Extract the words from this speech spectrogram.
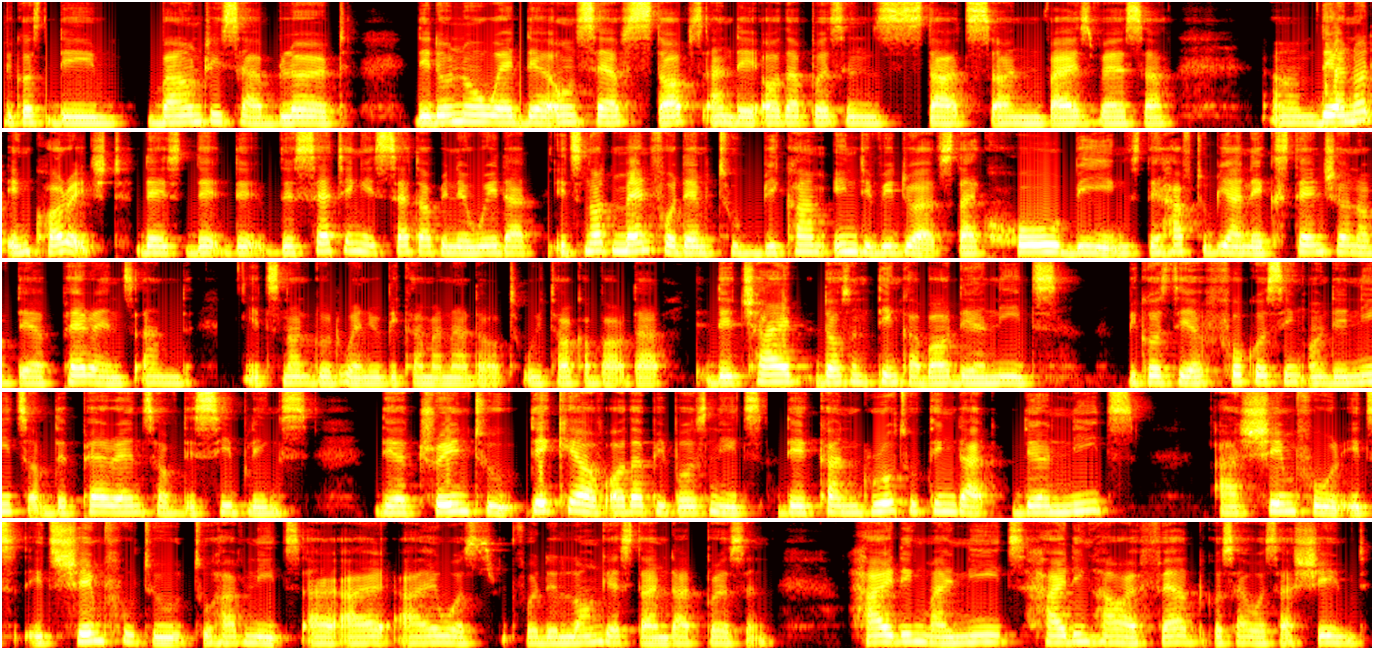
because the boundaries are blurred. They don't know where their own self stops and the other person starts, and vice versa um, they are not encouraged. The, the, the setting is set up in a way that it's not meant for them to become individuals, like whole beings. They have to be an extension of their parents, and it's not good when you become an adult. We talk about that. The child doesn't think about their needs because they are focusing on the needs of the parents, of the siblings. They are trained to take care of other people's needs. They can grow to think that their needs are shameful. It's it's shameful to to have needs. I, I I was for the longest time that person, hiding my needs, hiding how I felt because I was ashamed.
